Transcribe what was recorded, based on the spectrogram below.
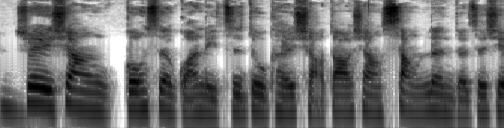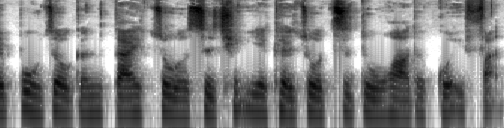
嗯，所以像公司的管理制度，可以小到像上任的这些步骤跟该做的事情，也可以做制度化的规范。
